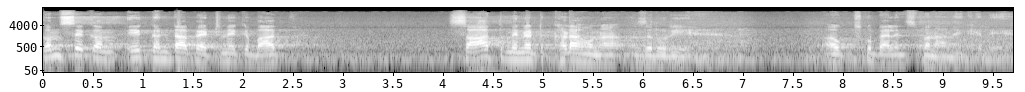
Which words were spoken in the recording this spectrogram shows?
कम से कम एक घंटा बैठने के बाद सात मिनट खड़ा होना ज़रूरी है, और उसको बैलेंस बनाने के लिए।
